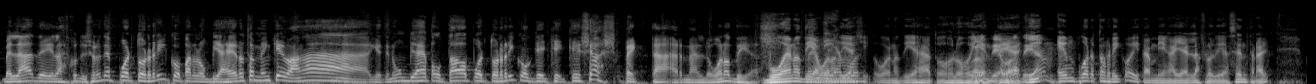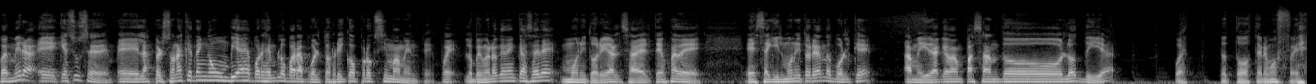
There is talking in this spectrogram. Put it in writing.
¿verdad? De las condiciones de Puerto Rico para los viajeros también que van a que tienen un viaje pautado a Puerto Rico. ¿Qué, qué, qué se aspecta, Arnaldo? Buenos días. Buenos días, Buen buenos día, días, amor. chicos. Buenos días a todos los Buenos oyentes días, buenos aquí días. en Puerto Rico y también allá en la Florida Central. Pues mira, eh, ¿qué sucede? Eh, las personas que tengan un viaje, por ejemplo, para Puerto Rico próximamente, pues lo primero que tienen que hacer es monitorear, ¿sabes? El tema de seguir monitoreando porque a medida que van pasando los días, pues to- todos tenemos fe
